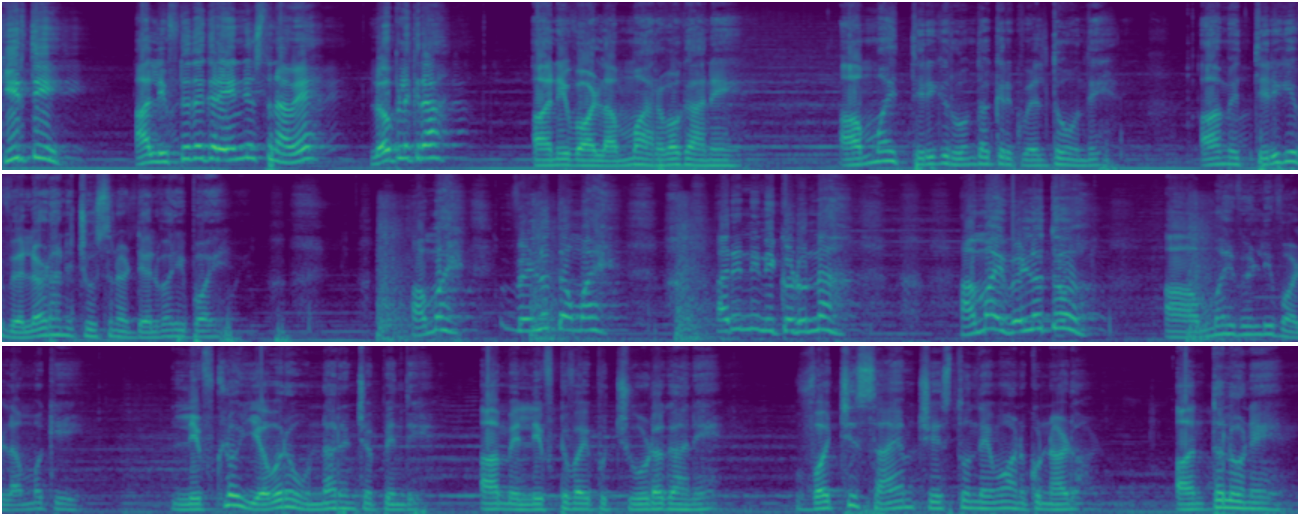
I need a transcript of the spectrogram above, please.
కీర్తి ఆ లిఫ్ట్ దగ్గర ఏం చేస్తున్నావే? లోపలికి రా. అని వాళ్ళ అమ్మ అరవగానే ఆ అమ్మాయి తిరిగి రూమ్ దగ్గరికి వెళ్తూ ఉంది. ఆమె తిరిగి వెళ్ళడాన్ని చూసిన డెలివరీ బాయ్ అమ్మాయి వెళ్ళొద్దు అమ్మాయి అరే నేను ఇక్కడున్నా. అమ్మాయి వెళ్ళొద్దు. ఆ అమ్మాయి వెళ్ళి వాళ్ళ అమ్మకి లిఫ్ట్లో ఎవరో ఉన్నారని చెప్పింది. ఆమె లిఫ్ట్ వైపు చూడగానే వచ్చి సాయం చేస్తుందేమో అనుకున్నాడు. అంతలోనే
